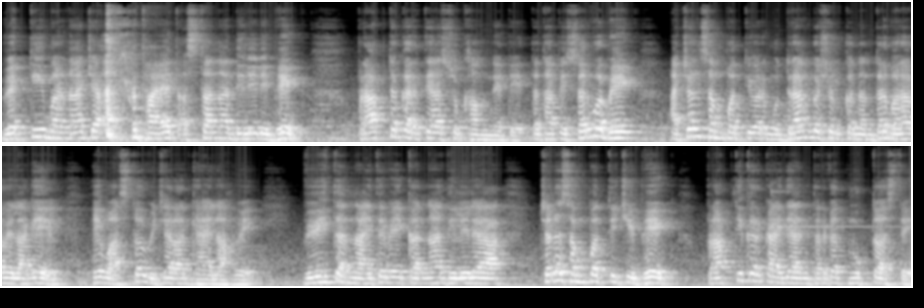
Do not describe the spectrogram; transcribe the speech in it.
व्यक्ती मरणाच्या थायत असताना दिलेली भेट प्राप्तकर्त्यास सुखावून नेते. तथापि सर्व भेट अचल संपत्तीवर मुद्रांक शुल्क नंतर भरावे लागेल हे वास्तव विचारात घ्यायला हवे. विविध नातेवाईकांना दिलेल्या चलसंपत्तीची भेट प्राप्तिकर कायद्याअंतर्गत मुक्त असते.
